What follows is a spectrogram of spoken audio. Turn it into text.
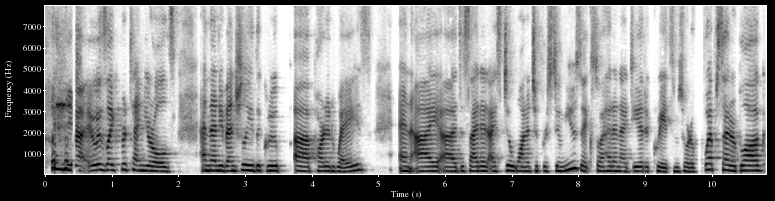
yeah, it was like for 10 year olds. And then eventually the group uh, parted ways, and I uh, decided I still wanted to pursue music. So I had an idea to create some sort of website or blog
